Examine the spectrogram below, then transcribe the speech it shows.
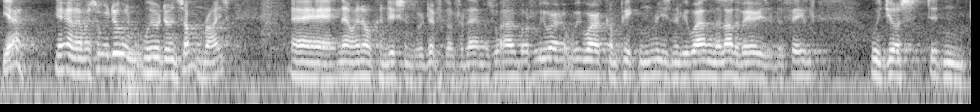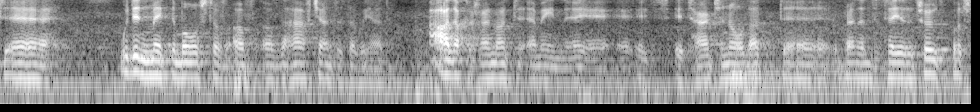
Yeah, yeah. And so we're doing we were doing something right. Uh, now I know conditions were difficult for them as well, but we were we were competing reasonably well in a lot of areas of the field. We just didn't uh, we didn't make the most of, of, of the half chances that we had. Oh, look, I'm not. I mean, uh, it's it's hard to know that, uh, Brendan, to tell you the truth, but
